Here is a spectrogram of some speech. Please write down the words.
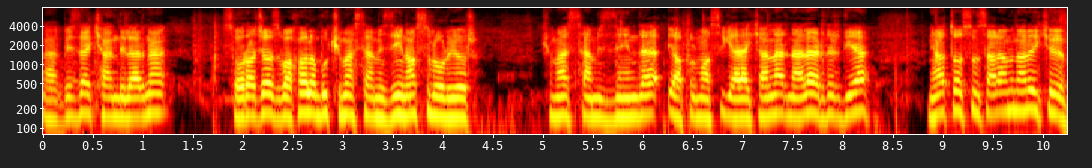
Biz de kendilerine soracağız bakalım bu kümes temizliği nasıl oluyor? Kümes temizliğinde yapılması gerekenler nelerdir diye. Nihat olsun selamun aleyküm.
